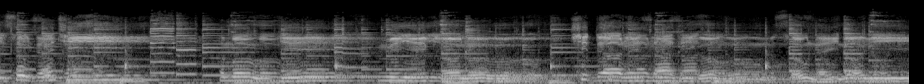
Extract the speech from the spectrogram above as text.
တ်တန်ချီစုတ်တန်ချီသမုတ်ပြေမင်းရပြောလို့ချစ်တာရစာစီကိုမဆုံးနိုင်တော့ပြီ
